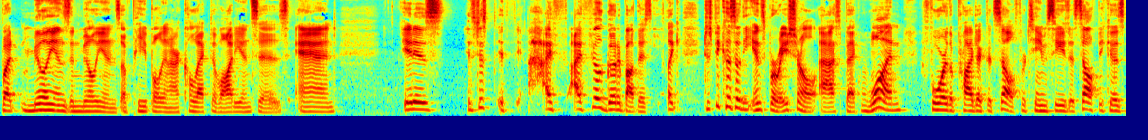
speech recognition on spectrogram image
but millions and millions of people in our collective audiences, and it is. It's just, it's, I, I feel good about this. Like, just because of the inspirational aspect, one, for the project itself, for Team Seas itself, because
